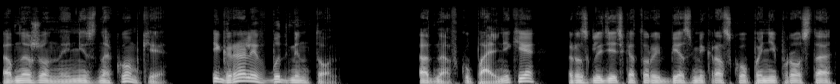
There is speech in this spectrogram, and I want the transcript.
обнаженной незнакомке, играли в бадминтон. Одна в купальнике, разглядеть который без микроскопа непросто,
